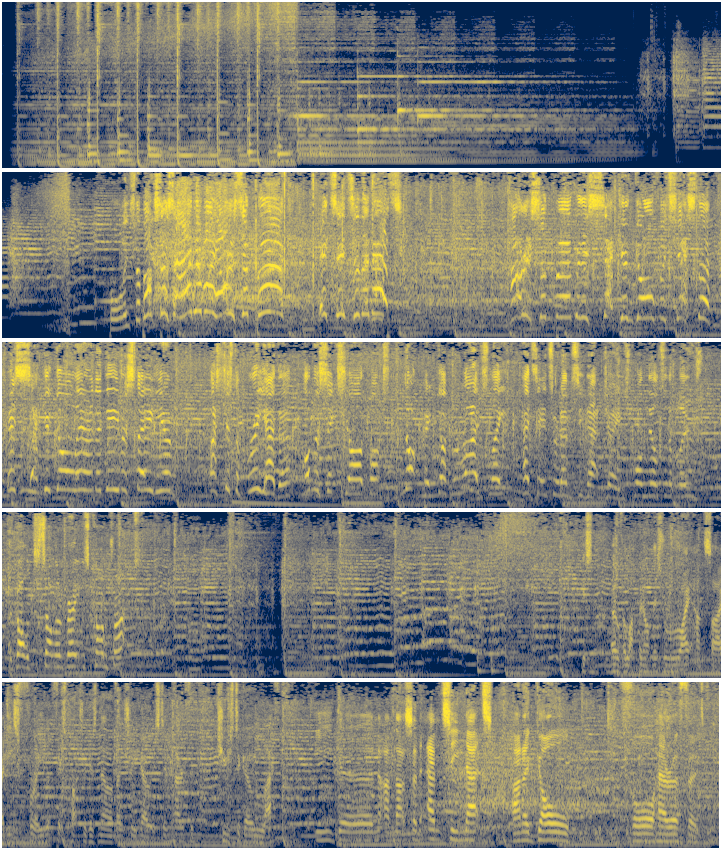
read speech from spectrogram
Ball into the box, that's a by Harrison Burke! It's into the net! Harrison Burke with his second goal for Chester, his second goal here at the Diva Stadium. That's just a free header on the six yard box, not picked up, arrives late, heads it into an empty net, James. 1 0 to the Blues. A goal to celebrate his contract. He's overlapping on this right hand side. He's free, but Fitzpatrick has now eventually noticed him. Hereford choose to go left. Egan, and that's an empty net and a goal for Hereford.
